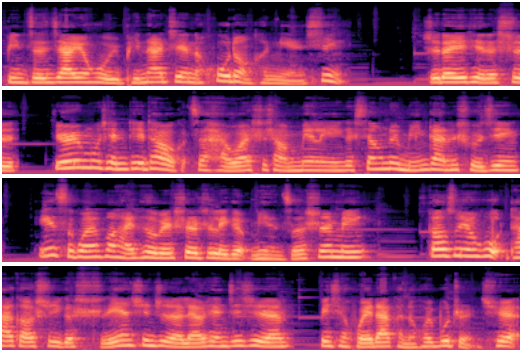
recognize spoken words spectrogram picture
并增加用户与平台之间的互动和粘性。值得一提的是，由于目前 TikTok 在海外市场面临一个相对敏感的处境，因此官方还特别设置了一个免责声明。告诉用户，Taco 是一个实验性质的聊天机器人，并且回答可能会不准确。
